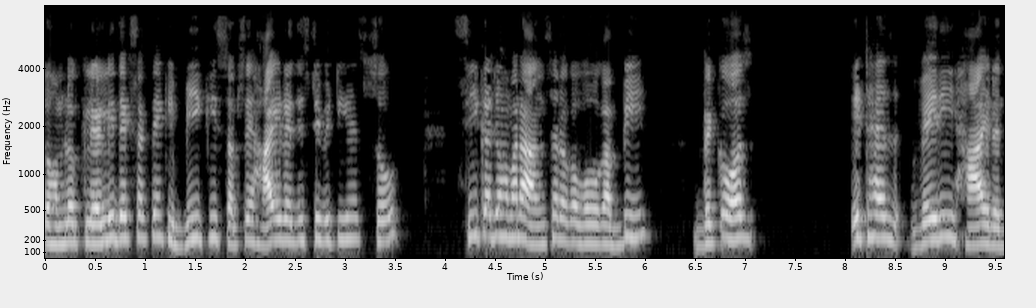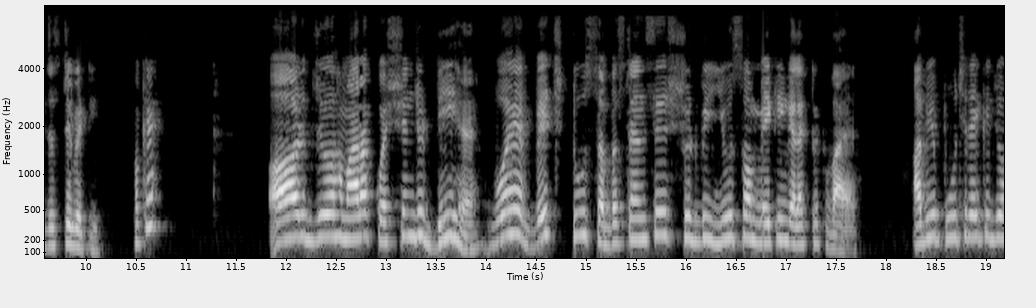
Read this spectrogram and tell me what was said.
तो हम लोग क्लियरली देख सकते हैं कि बी की सबसे हाई रेजिस्टिविटी है सो so, सी का जो हमारा आंसर होगा वो होगा B because it has very high resistivity okay और जो हमारा क्वेश्चन जो डी है वो है which two substances should be use for making electric wire अब ये पूछ रहे कि जो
